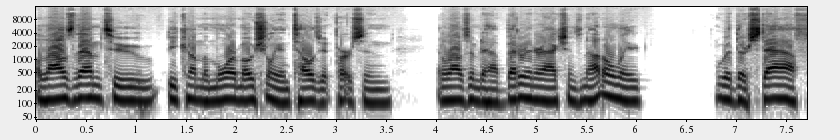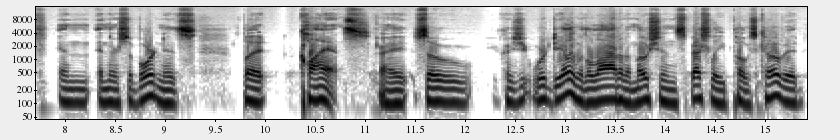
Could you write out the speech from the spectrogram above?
allows them to become a more emotionally intelligent person and allows them to have better interactions, not only with their staff and, and their subordinates, but clients, right? So, because we're dealing with a lot of emotions, especially post COVID.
